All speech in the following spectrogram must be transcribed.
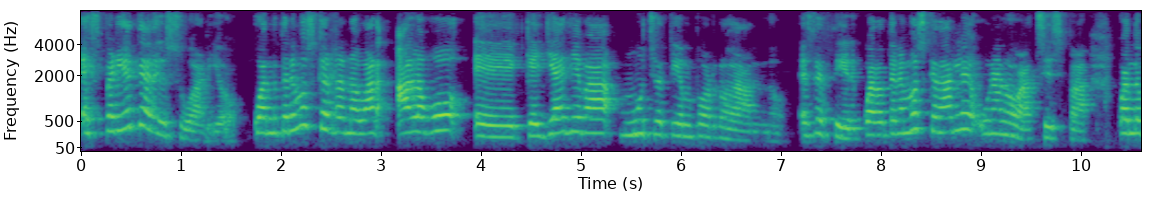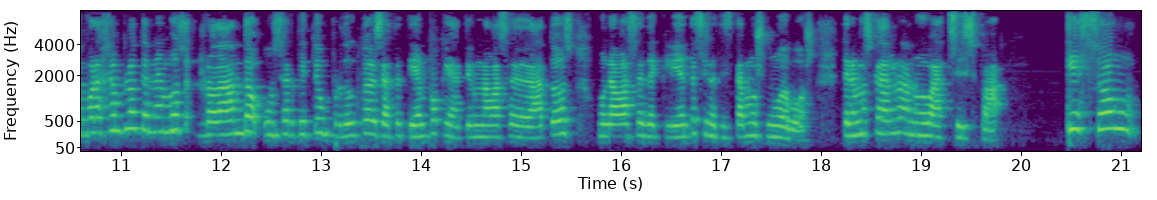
Experiencia de usuario. Cuando tenemos que renovar algo eh, que ya lleva mucho tiempo rodando. Es decir, cuando tenemos que darle una nueva chispa. Cuando, por ejemplo, tenemos rodando un servicio, un producto desde hace tiempo que ya tiene una base de datos, una base de clientes y necesitamos nuevos. Tenemos que darle una nueva chispa. ¿Qué son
